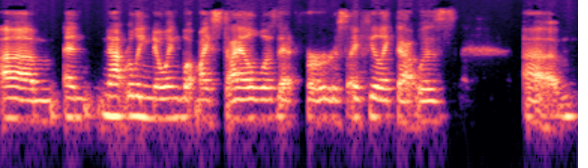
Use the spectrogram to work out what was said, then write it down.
um, and not really knowing what my style was at first, I feel like that was um,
